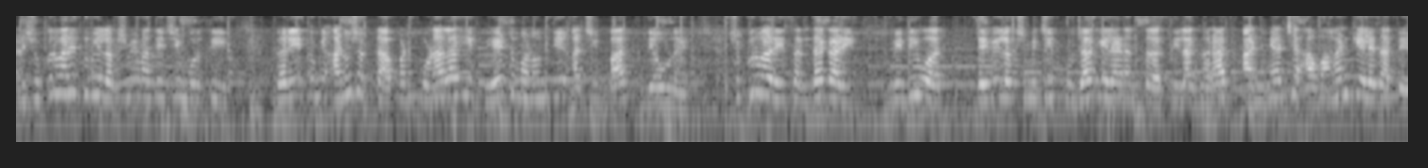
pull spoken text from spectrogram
आणि शुक्रवारी तुम्ही लक्ष्मी मातेची मूर्ती घरी तुम्ही आणू शकता पण कोणालाही भेट म्हणून ती अजिबात देऊ नये. शुक्रवारी संध्याकाळी विधिवत देवी लक्ष्मीची पूजा केल्यानंतर तिला घरात आणण्याचे आवाहन केले जाते.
